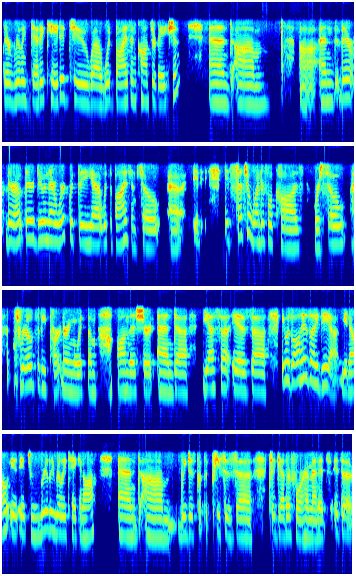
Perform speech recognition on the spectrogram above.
they're really dedicated to uh, wood bison conservation, and um, uh, and they're they're out there doing their work with the uh, with the bison. So uh, it it's such a wonderful cause. We're so thrilled to be partnering with them on this shirt. And uh, Yessa is uh, it was all his idea. You know, it, it's really really taken off, and um, we just put the pieces uh, together for him. And it's it's a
